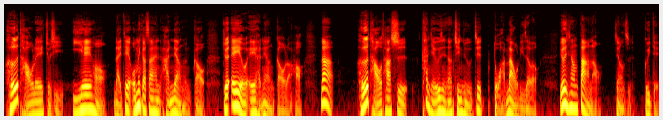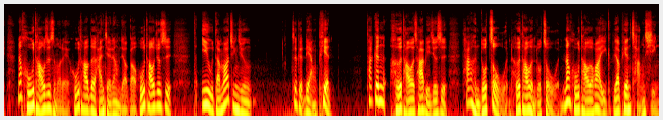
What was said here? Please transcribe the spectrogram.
核桃嘞，就是伊黑哈，来这欧米伽三含含量很高，就 ALA 含量很高了哈。那核桃它是看起来有点像金属，这大脑你知道不？有点像大脑这样子规点。那胡桃是什么嘞？胡桃的含钾量比较高，胡桃就是它有淡薄清楚这个两片，它跟核桃的差别就是它很多皱纹，核桃很多皱纹。那胡桃的话，一个比较偏长形，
